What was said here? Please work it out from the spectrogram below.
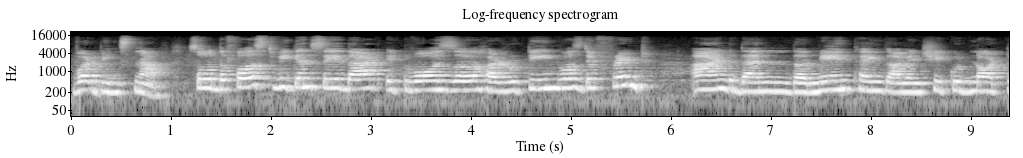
were being snapped. So the first we can say that it was uh, her routine was different and then the main thing I mean she could not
